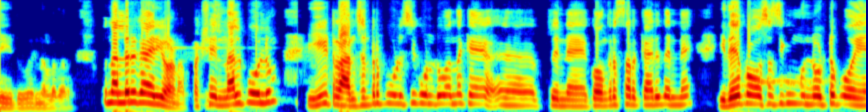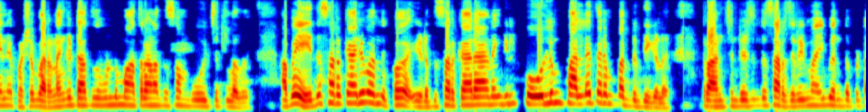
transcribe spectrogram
ചെയ്തു എന്നുള്ളതാണ്. അപ്പൊ നല്ലൊരു കാര്യമാണ്. പക്ഷെ എന്നാൽ പോലും ഈ ട്രാൻസ്ജെൻഡർ പോളിസി കൊണ്ടുവന്ന പിന്നെ കോൺഗ്രസ് സർക്കാർ തന്നെ ഇതേ പ്രോസസ്സിംഗ് മുന്നോട്ട് പോയേനെ. പക്ഷെ ഭരണം കിട്ടാത്തത് കൊണ്ട് മാത്രമാണ് അത് സംഭവിച്ചിട്ടുള്ളത്. അപ്പൊ ഏത് സർക്കാർ വന്ന് ഇപ്പൊ ഇടത് സർക്കാരാണെങ്കിൽ പോലും പലതരം പദ്ധതികൾ ട്രാൻസ്ജെൻഡേഴ്സിന്റെ സർജറിയുമായി ബന്ധപ്പെട്ട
